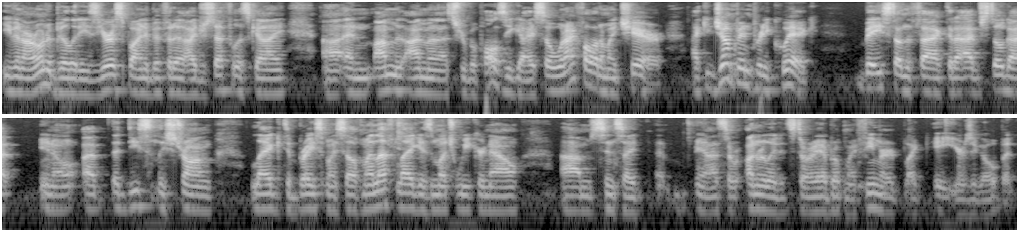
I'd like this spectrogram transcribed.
even our own abilities. You're a spina bifida hydrocephalus guy, uh, and I'm I'm a cerebral palsy guy. So when I fall out of my chair, I can jump in pretty quick, based on the fact that I've still got you know a, a decently strong leg to brace myself. My left leg is much weaker now um, since I, you know, that's an unrelated story. I broke my femur like eight years ago. But,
